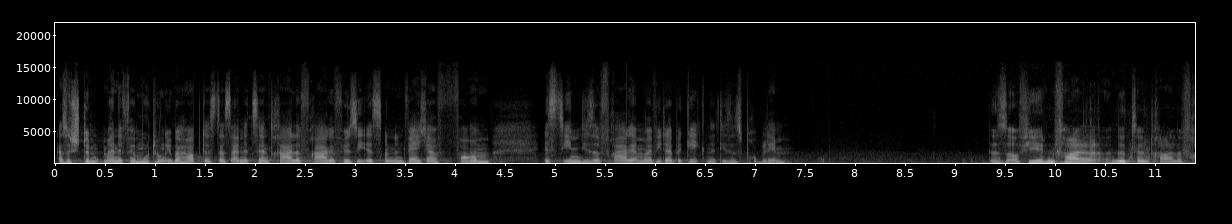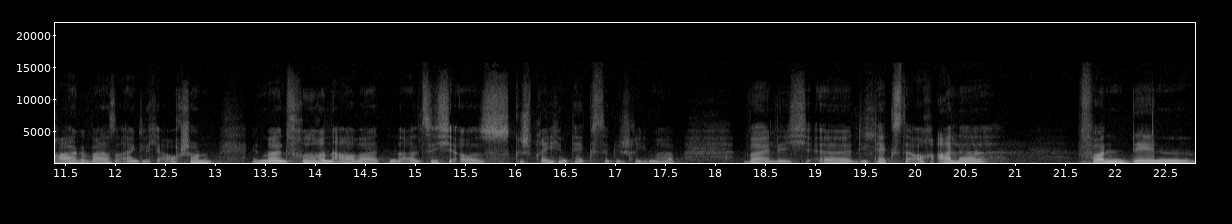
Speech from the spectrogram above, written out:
also stimmt meine Vermutung überhaupt, dass das eine zentrale Frage für Sie ist und in welcher Form ist Ihnen diese Frage immer wieder begegnet, dieses Problem? Das ist auf jeden Fall eine zentrale Frage, war es eigentlich auch schon in meinen früheren Arbeiten, als ich aus Gesprächen Texte geschrieben habe, weil ich äh, die Texte auch alle von den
